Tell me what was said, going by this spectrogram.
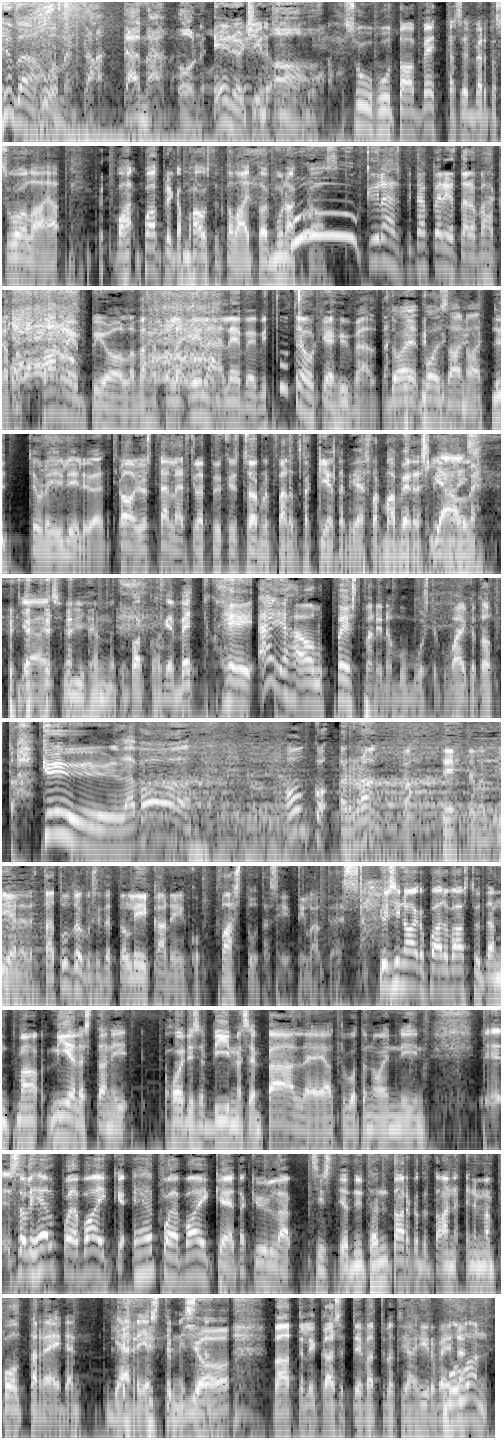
Hyvää huomenta. Tämä on Energin aamu. Suu huutaa vettä sen verta suolaa ja va- paprikan maustetta laittoi munakkaas. Uh, kyllähän se pitää perjantaina vähän katsoa parempi olla. Vähän tuolle elää leveämmin. Tuntee oikein hyvältä. No ei, voi sanoa, että nyt tuli ylilyönti. Oh, jos tällä hetkellä pyyhkisit sormen päällä tuota kieltä, niin jäisi varmaan Jäis, vereslihalle. jäis, hyi hemmet, pakko hakea vettä. Hei, äijähän on ollut bestmanina mun muistikuva, eikö totta? Kyllä vaan. Onko rankka tehtävä mielelle? Tai tuntuuko siitä, että on liikaa niin kuin vastuuta siinä tilanteessa? Kyllä siinä on aika paljon vastuuta, mutta mä mielestäni hoidin sen viimeisen päälle ja tuota noin niin... Se oli helppoa ja, vaike- helppoa ja vaikeeta kyllä. Siis, ja nythän tarkoitetaan enemmän polttareiden järjestämistä. Joo, mä ajattelin kanssa, että ei välttämättä ihan hirveitä. Mulla on...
